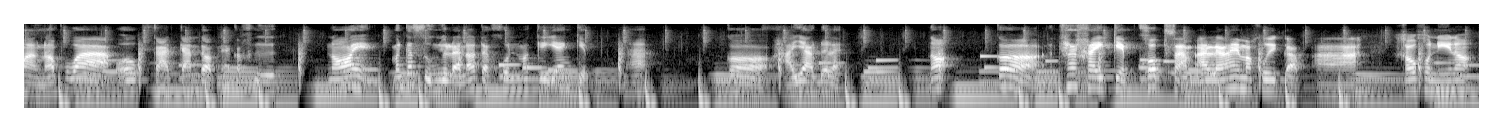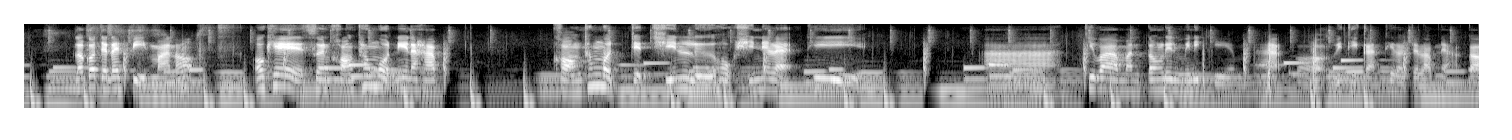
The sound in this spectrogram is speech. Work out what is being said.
มากๆเนาะเพราะว่าโอกาสการดรอปเนี่ยก็คือ น้อยมันก็สูงอยู่แหละเนาะแต่คนมักจะแย่งเก็บนะฮะก็หายากด้วยแหละ เนาะก็ถ้าใครเก็บครบ 3 อันแล้วให้มาคุยกับอ่าเขาคนนี้เนาะแล้วก็จะได้ปีกมาเนาะโอเค ส่วนของทั้งหมดนี่นะครับ ของทั้งหมด 7 ชิ้นหรือ 6 ชิ้นนี่แหละ ที่ ที่ว่ามันต้องเล่นมินิเกมนะฮะก็วิธีการที่เราจะรับเนี่ย ก็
